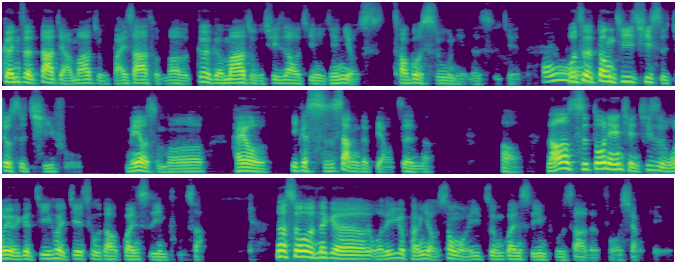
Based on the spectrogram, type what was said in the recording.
跟着大甲妈祖、白沙屯妈祖各个妈祖去绕境，已经有超过十五年的时间。我这个动机其实就是祈福，没有什么，还有一个时尚的表征呢、啊。哦，然后十多年前，其实我有一个机会接触到观世音菩萨，那时候那个我的一个朋友送我一尊观世音菩萨的佛像给我，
